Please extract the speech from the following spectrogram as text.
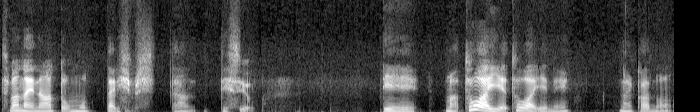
つまんないなと思ったりしたんですよ。でまあとはいえとはいえねなんかあの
